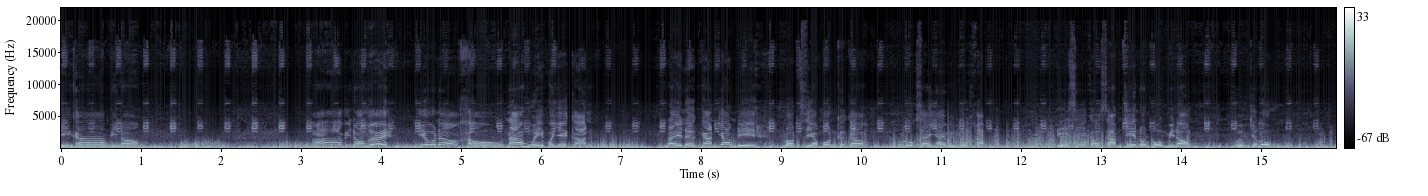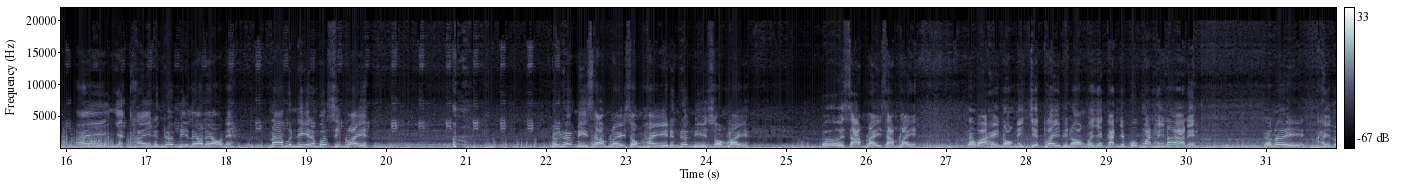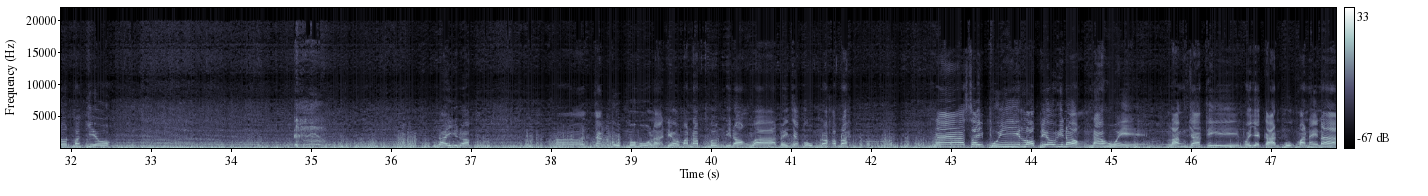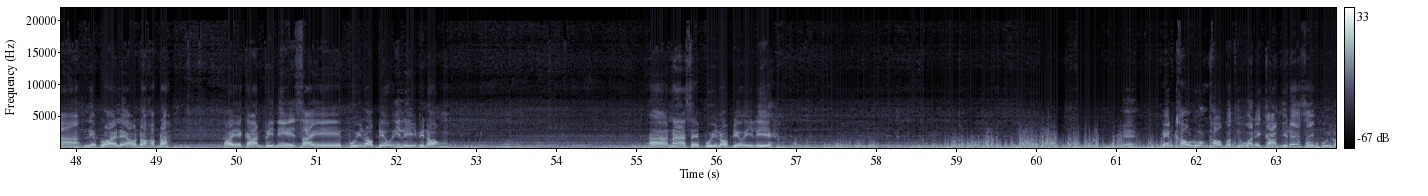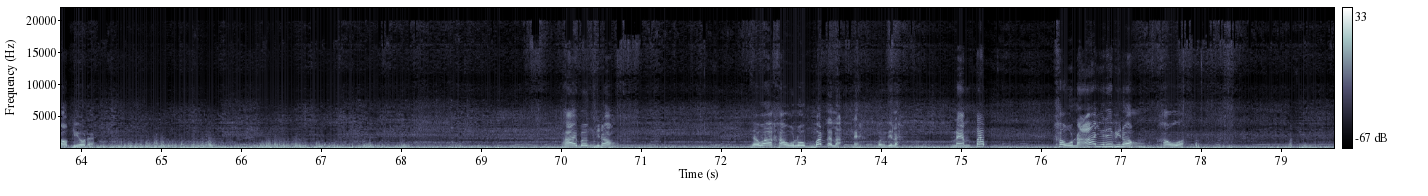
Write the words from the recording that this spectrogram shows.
ดีครับพี่น้องอ่าพี่น้องเอ้ยเกี่ยวแล้วเข้าหน้าห้วยพยาการ ได้เลิกงานย่ำดีรถเสียมุ่นคือเก่าลูกสายใหญ่เป็นผู้ขับดีซีก้าสามจีรถอุ้มพี่น้องเพิ่งจะลุ่งให้เนี่ยให้ถึงเท่งนี้แล้วแล้วเนี่ยหน้าพื้นที่ทั้งหมดสิบไร่ถึงเท่งนี่สามไร่สองไร่ถึงเท่งนี่สองไร่เออสามไร่สามไร่ แต่ว่าให้น้องนี่เจ็ดไร่พี่น้องพรากันจะปลูกมันให้หน้าเนี่ยก็เลยให้รถมาเกี่ยวได้อยู่ดอกจักอุ่มโมโหละเดี๋ยวมานับเบิ่งพี่น้องว่าได้จักอุ่มเนาะครับเนาะนาใส่ปุ๋ยรอบเดียวพี่น้องนาห้วยหลังจากที่พยาการปลูกมันให้หน้าเรียบร้อยแล้วเนาะครับเนาะพยาการปีนี้ใส่ปุ๋ยรอบเดียวอีหลีพี่น้องอ่าหน้าใส่ปุ๋ยรอบเดียวอีหลีเนี่ยเม็ดเข้าล้วงเข้าก็ถือว่าได้การอยู่เด้ใส่ปุ๋ยรอบเดียวน่ะพายเบิ้งพี่น้อง แต่ว่าเข้าลมบัดแล้วล่ะเนี่ยเบิ้งดิล่ะแนมตับ เข้าหนาอยู่ได้พี่น้อง เข้าอะ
